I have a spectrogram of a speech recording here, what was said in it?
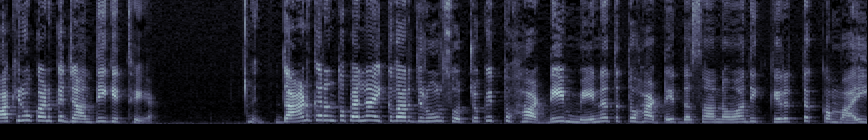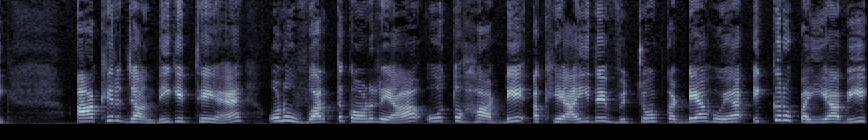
ਆਖਿਰ ਉਹ ਕਣਕ ਜਾਂਦੀ ਕਿੱਥੇ ਹੈ? ਦਾਨ ਕਰਨ ਤੋਂ ਪਹਿਲਾਂ ਇੱਕ ਵਾਰ ਜ਼ਰੂਰ ਸੋਚੋ ਕਿ ਤੁਹਾਡੀ ਮਿਹਨਤ, ਤੁਹਾਡੇ ਦਸਾਂ ਨੌਆਂ ਦੀ ਕਿਰਤ ਕਮਾਈ ਆਖਿਰ ਜਾਂਦੀ ਕਿੱਥੇ ਹੈ? ਉਹਨੂੰ ਵਰਤ ਕੌਣ ਰਿਹਾ? ਉਹ ਤੁਹਾਡੇ ਅਖਿਆਈ ਦੇ ਵਿੱਚੋਂ ਕੱਢਿਆ ਹੋਇਆ 1 ਰੁਪਈਆ ਵੀ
